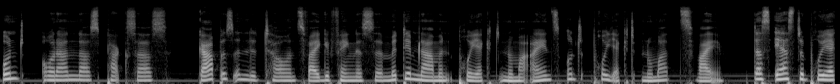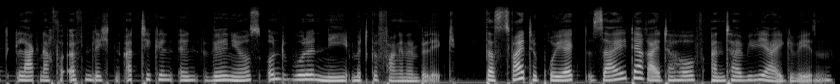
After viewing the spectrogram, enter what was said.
und Orandas Paksas gab es in Litauen zwei Gefängnisse mit dem Namen Projekt Nummer 1 und Projekt Nummer 2. Das erste Projekt lag nach veröffentlichten Artikeln in Vilnius und wurde nie mit Gefangenen belegt. Das zweite Projekt sei der Reiterhof Antaviljai gewesen.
